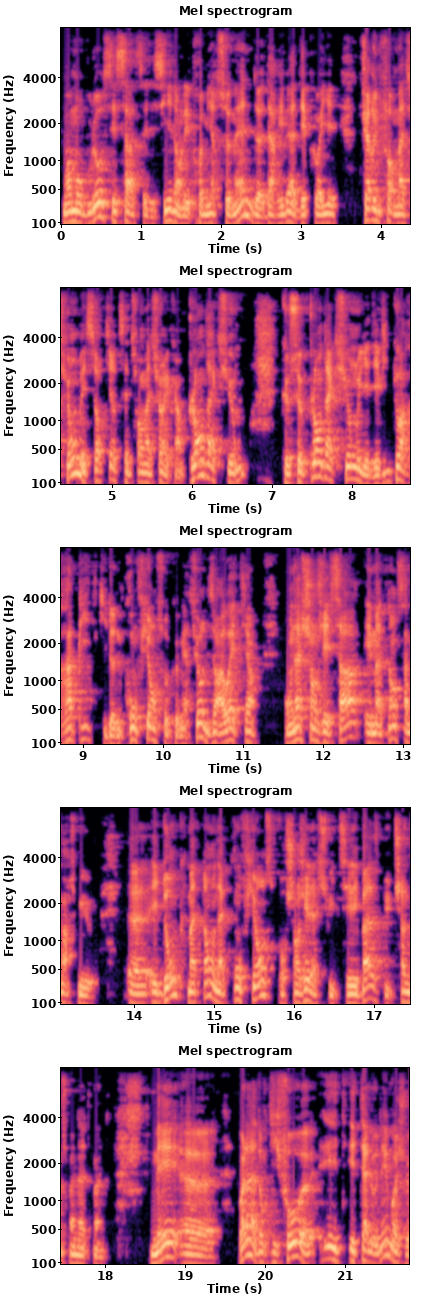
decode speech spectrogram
Moi, mon boulot, c'est ça, c'est d'essayer dans les premières semaines d'arriver à déployer, faire une formation, mais sortir de cette formation avec un plan d'action, que ce plan d'action, il y ait des victoires rapides qui donnent confiance aux commerciaux en disant ah ouais tiens, on a changé ça et maintenant ça marche mieux. Euh, et donc maintenant on a confiance pour changer la suite. C'est les bases du change management. Mais euh, voilà, donc il faut euh, étalonner. Moi, je,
